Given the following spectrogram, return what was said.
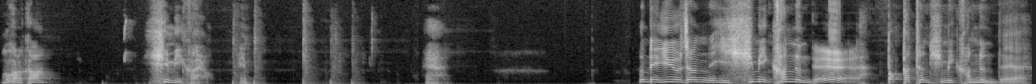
뭐가 가? 힘이 가요. 힘. 근데 이 유전 이 힘이 갔는데 똑같은 힘이 갔는데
